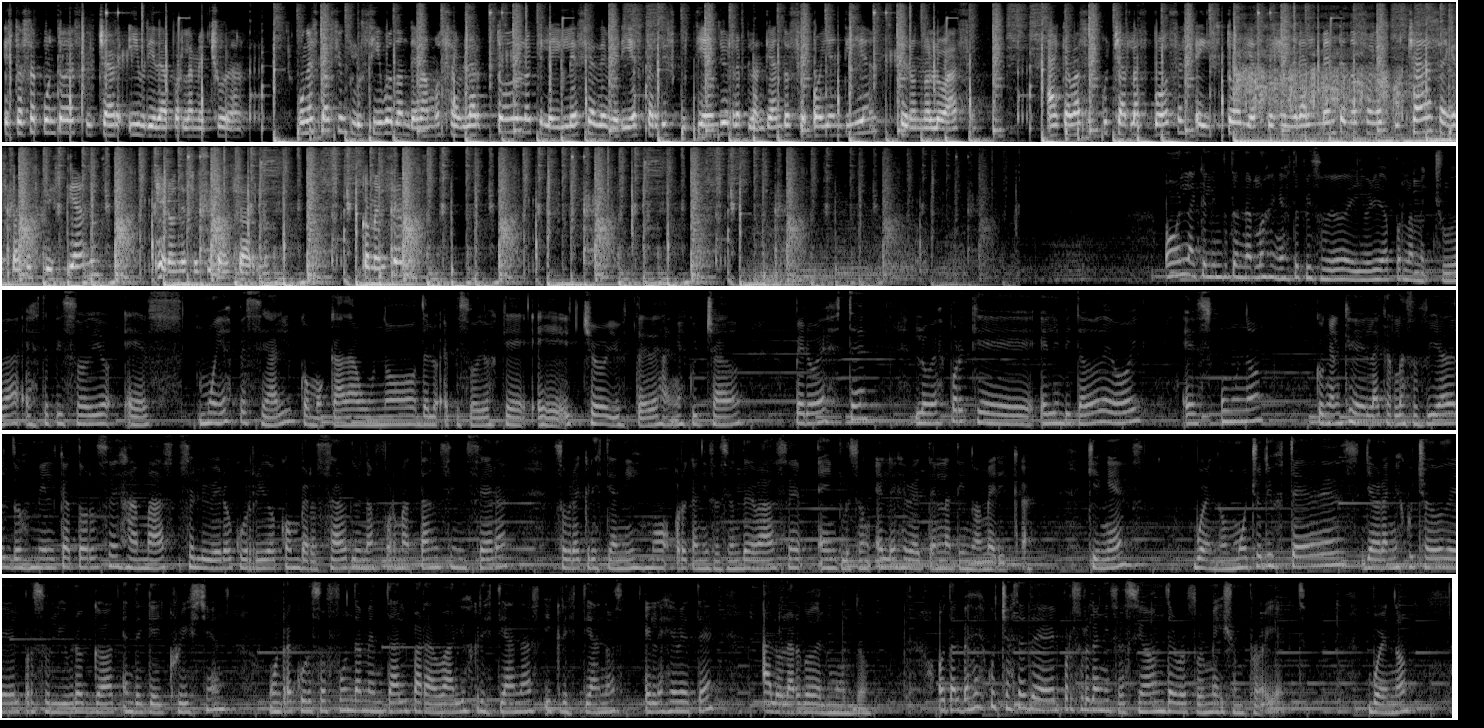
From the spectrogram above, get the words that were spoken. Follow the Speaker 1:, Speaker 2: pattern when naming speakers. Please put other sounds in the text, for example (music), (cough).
Speaker 1: Estás a punto de escuchar Híbrida por la Mechuda, un espacio inclusivo donde vamos a hablar todo lo que la iglesia debería estar discutiendo y replanteándose hoy en día, pero no lo hace. Acabas de escuchar las voces e historias que generalmente no son escuchadas en espacios cristianos, pero necesitan serlo. Comencemos.
Speaker 2: Este episodio de Híbrida por la Mechuda. Este episodio es muy especial, como cada uno de los episodios que he hecho y ustedes han escuchado, pero este lo es porque el invitado de hoy es uno con el que la Carla Sofía del 2014 jamás se le hubiera ocurrido conversar de una forma tan sincera sobre cristianismo, organización de base e inclusión LGBT en Latinoamérica. ¿Quién es? Bueno, muchos de ustedes ya habrán escuchado de él por su libro God and the Gay Christian, un recurso fundamental para varios cristianas y cristianos LGBT a lo largo del mundo. O tal vez escuchaste de él por su organización The Reformation Project. Bueno,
